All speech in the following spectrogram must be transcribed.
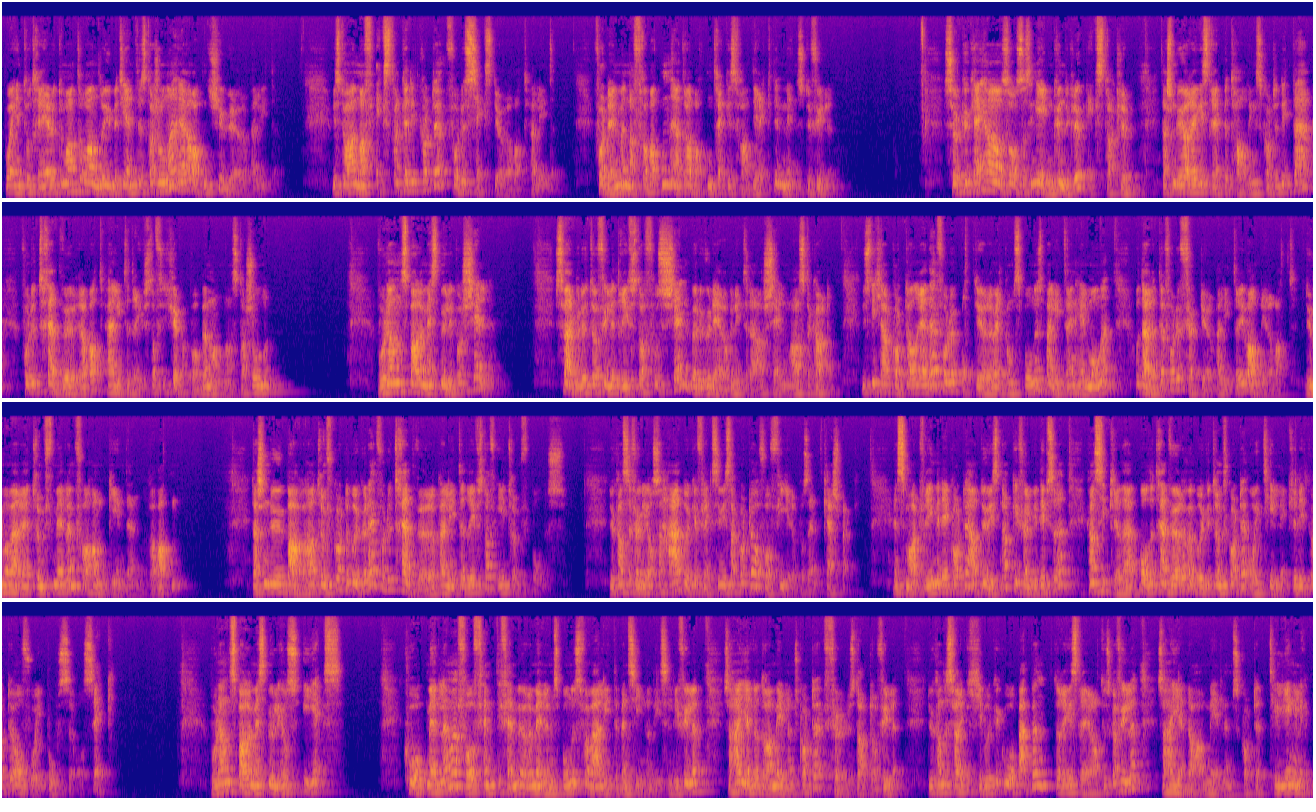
På 123-automater og andre ubetjente stasjoner er rabatten 20 øre per liter. Hvis du har NAF Ekstra-kredittkortet, får du 60 øre rabatt per liter. Fordelen med NAF-rabatten er at rabatten trekkes fra direkte mens du fyller. Circle K har altså også sin egen kundeklubb, Ekstraklubb. Dersom du har registrert betalingskortet ditt der, får du 30 øre rabatt per liter drivstoff du kjøper på bemanna stasjoner. Hvordan spare mest mulig på Shell? Sverger du til å fylle drivstoff hos Shell, bør du vurdere å benytte deg av Shell Mastercard. Hvis du ikke har kortet allerede, får du 80 øre velkomstbonus per liter i en hel måned, og deretter får du 40 øre per liter i vanlig rabatt. Du må være Trumf-medlem for å hanke inn den rabatten. Dersom du bare har trumfkort og bruker det, får du 30 øre per liter drivstoff i trumfbonus. Du kan selvfølgelig også her bruke Flexivisa-kortet og få 4% cashback. En smart vri med det kortet er at du visstnok, ifølge tipsere, kan sikre deg både 30 øre ved å bruke trumfkortet og i tillegg kredittkortet å få i pose og sekk. Hvordan spare mest mulig hos YX? Coop-medlemmer får 55 øre medlemsbonus for hver liter bensin og diesel de fyller, så her gjelder det å dra medlemskortet før du starter å fylle. Du kan dessverre ikke bruke Coop-appen til å registrere at du skal fylle, så her gjelder det å ha medlemskortet tilgjengelig.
